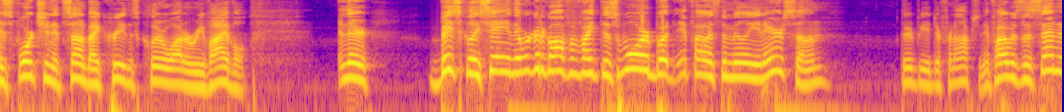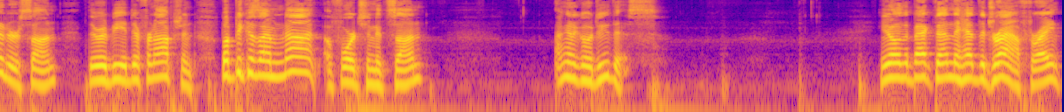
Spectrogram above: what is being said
is "Fortunate Son" by Creedence Clearwater Revival, and they're basically saying that we're going to go off and fight this war. But if I was the millionaire son, there'd be a different option. If I was the senator's son, there would be a different option. But because I'm not a fortunate son, I'm going to go do this. You know, back then they had the draft, right?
